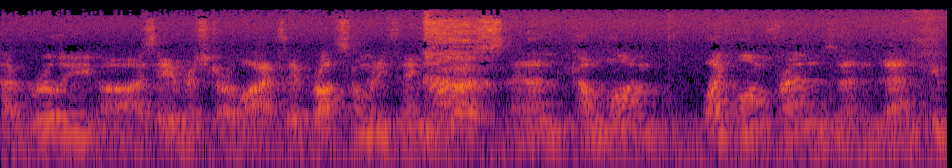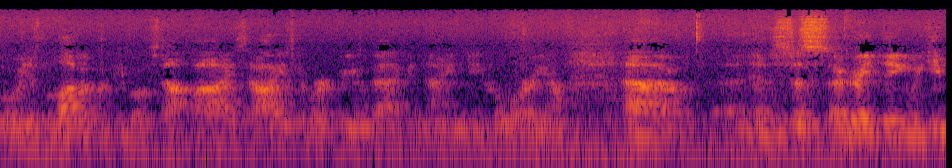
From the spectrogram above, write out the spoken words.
have really, uh, I say, enriched our lives. They've brought so many things to us and become long, lifelong friends, and, and people, we just love it when people stop by and oh, I used to work for you back in 94, you know. Uh, and it's just a great thing. We keep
